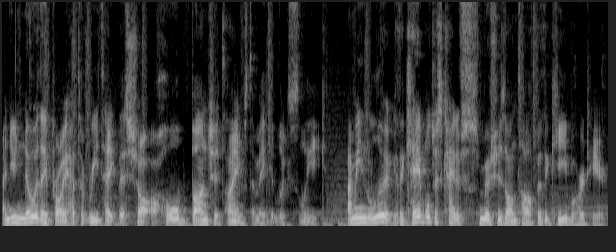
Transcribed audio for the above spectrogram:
and you know they probably had to retake this shot a whole bunch of times to make it look sleek. I mean look, the cable just kind of smooshes on top of the keyboard here.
